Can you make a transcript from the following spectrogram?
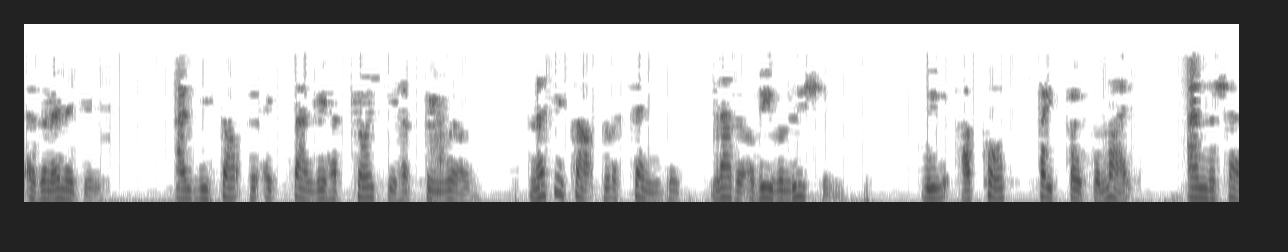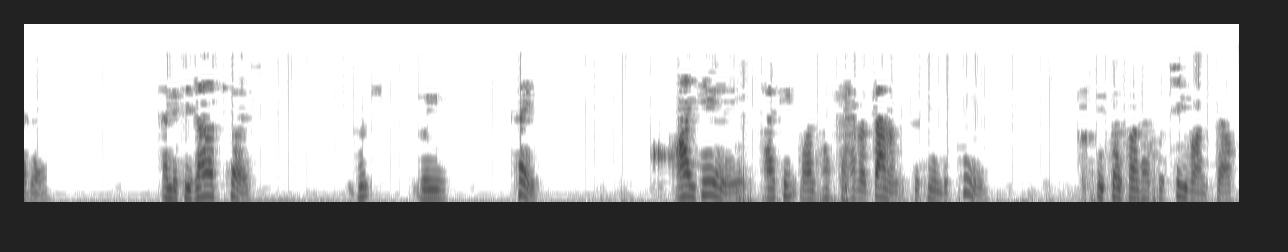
as an energy, and we start to expand. We have choice, we have free will. And as we start to ascend the ladder of evolution, we, of course, face both the light and the shadow. And it is our choice which we take. Ideally, I think one has to have a balance between the two, because one has to see oneself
